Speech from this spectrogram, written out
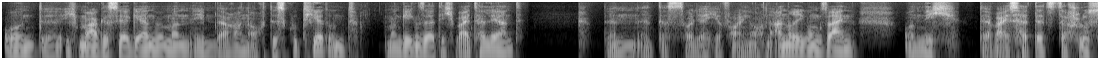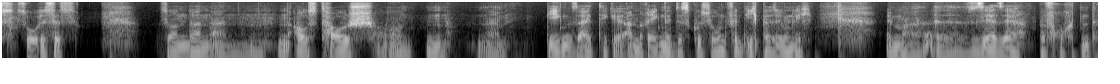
Und äh, ich mag es sehr gern, wenn man eben daran auch diskutiert und man gegenseitig weiterlernt. Denn äh, das soll ja hier vor allem auch eine Anregung sein und nicht der Weisheit letzter Schluss, so ist es, sondern ein, ein Austausch und ein, eine gegenseitige anregende Diskussion finde ich persönlich immer äh, sehr, sehr befruchtend.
